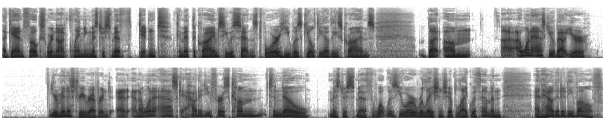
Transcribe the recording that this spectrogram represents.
Again, folks, we're not claiming Mr. Smith didn't commit the crimes he was sentenced for. He was guilty of these crimes. But um, I, I want to ask you about your your ministry, Reverend, and, and I want to ask, how did you first come to know Mr. Smith? What was your relationship like with him, and and how did it evolve?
